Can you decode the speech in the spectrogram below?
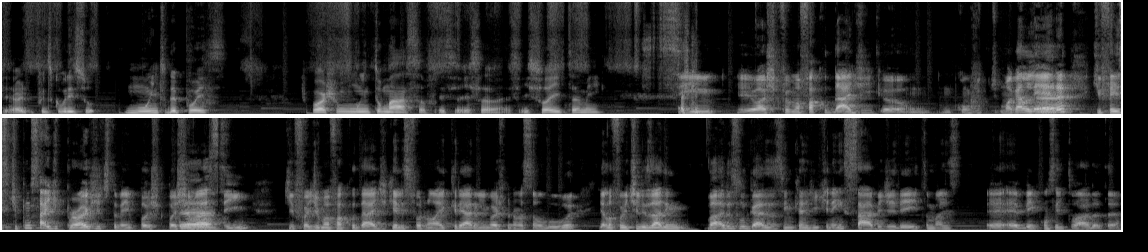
Eu fui descobrir isso muito depois. Tipo, eu acho muito massa isso, isso, aí também. Sim, acho que... eu acho que foi uma faculdade, um, um uma galera é. que fez tipo um side project também, acho que pode chamar é. assim, que foi de uma faculdade que eles foram lá e criaram a linguagem de programação Lua, e ela foi utilizada em vários lugares assim que a gente nem sabe direito, mas é, é bem conceituada até.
